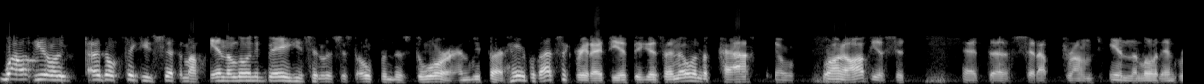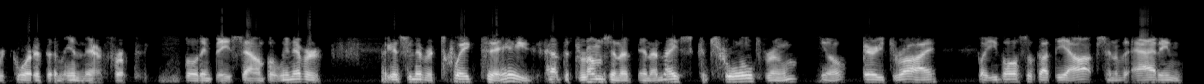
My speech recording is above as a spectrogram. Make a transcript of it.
Well, you know, I don't think he set them up in the loading bay. He said, "Let's just open this door," and we thought, "Hey, well, that's a great idea because I know in the past, you know, Ron Obvious had had uh, set up drums in the load and recorded them in there for loading bay sound, but we never, I guess, we never twigged to, hey, have the drums in a in a nice controlled room, you know, very dry, but you've also got the option of adding,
